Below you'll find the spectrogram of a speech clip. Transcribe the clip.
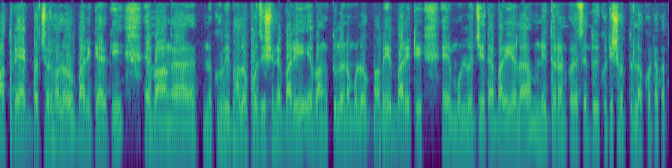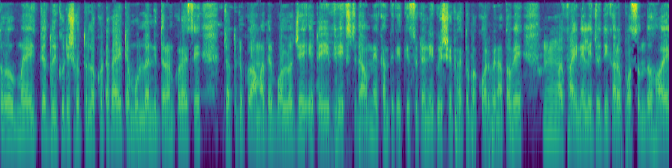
মাত্র এক বছর হলো বাড়িটি আর কি। এবং খুবই ভালো পজিশনের বাড়ি এবং তুলনামূলকভাবে বাড়িটি মূল্য যেটা বাড়িওয়ালা নির্ধারণ করেছে, দুই কোটি সত্তর লক্ষ টাকা। তো এইটা দুই কোটি সত্তর লক্ষ টাকা এটা মূল্য নির্ধারণ করা হয়েছে। যতটুকু আমাদের বলল যে এটাই ফিক্সড দাম, এখান থেকে কিছুটা নেগোসিয়েট হয়তো বা করবে না। তবে ফাইনালি যদি কারও পছন্দ হয়,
